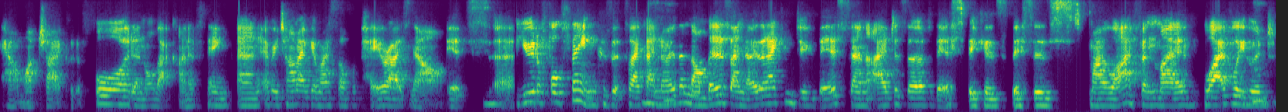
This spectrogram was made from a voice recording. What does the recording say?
how much I could afford and all that kind of thing. And every time I give myself a pay rise now, it's mm. a beautiful thing because it's like I know the mm-hmm. numbers, I know that I can do this and I deserve this because this is my life and my livelihood mm.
